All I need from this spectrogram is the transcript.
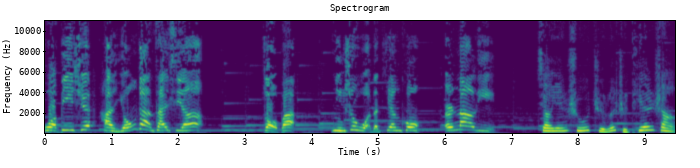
我必须很勇敢才行。”走吧，你是我的天空，而那里，小鼹鼠指了指天上，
